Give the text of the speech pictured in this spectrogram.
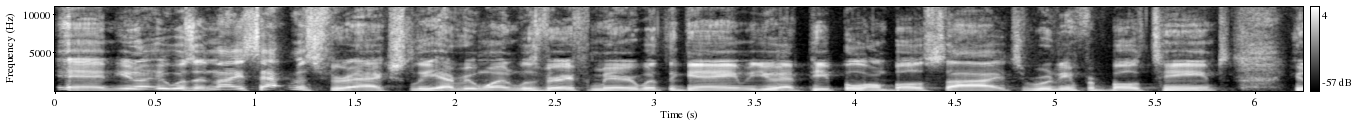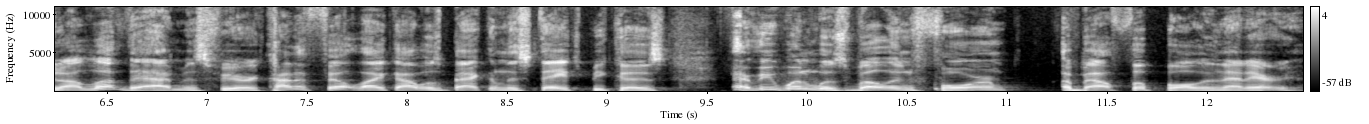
And you know, it was a nice atmosphere actually. Everyone was very familiar with the game. You had people on both sides, rooting for both teams. You know, I love the atmosphere. It kind of felt like I was back in the States because everyone was well informed about football in that area.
